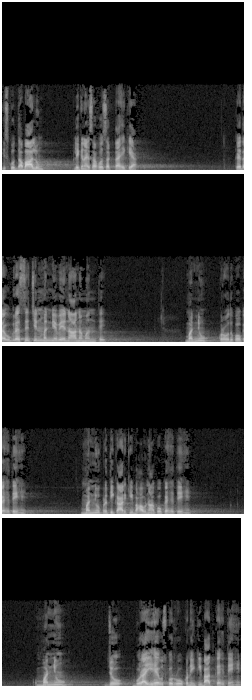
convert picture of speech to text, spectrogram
इसको दबा लूँ, लेकिन ऐसा हो सकता है क्या? कहता उग्र से चिन्ह मन्य वे नान मन थे मन्यु क्रोध को कहते हैं, मन्यु प्रतिकार की भावना को कहते हैं। मन्यु जो बुराई है, उसको रोकने की बात कहते हैं।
